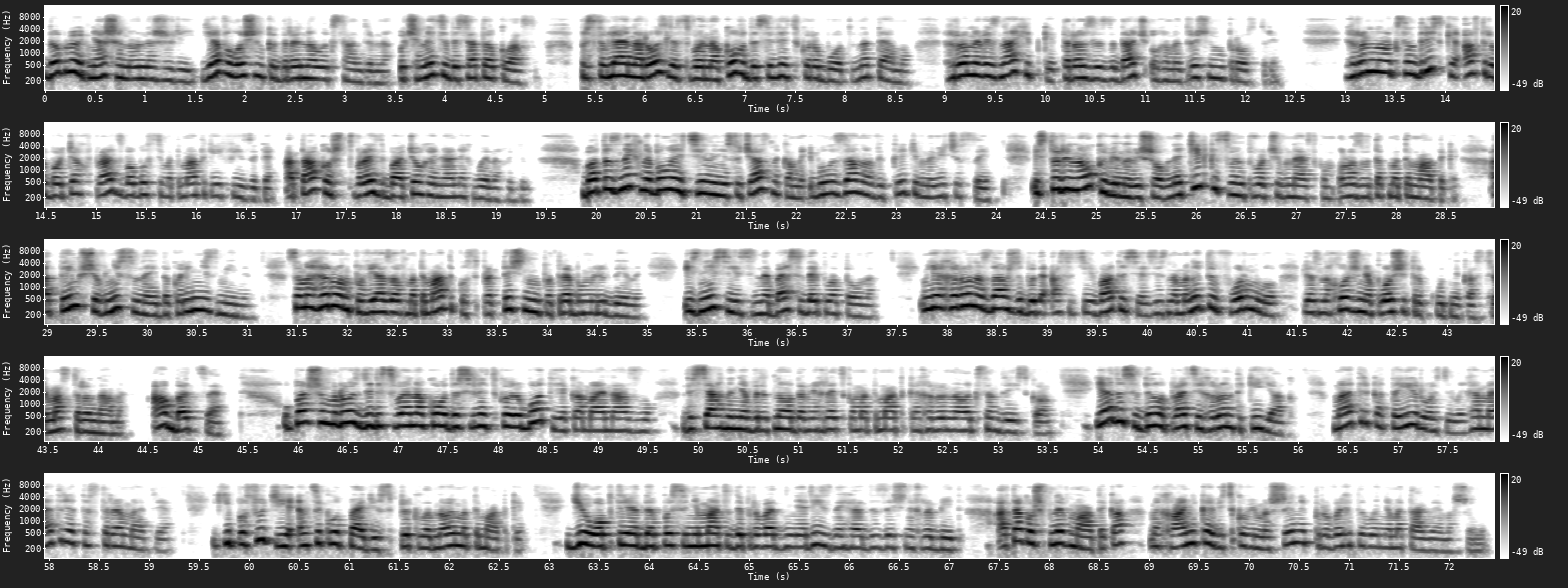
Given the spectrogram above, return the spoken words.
Доброго дня, шановне журі. Я Волощенко Дарина Олександрівна, учениця 10 класу. Представляю на розгляд свою науково-дослідницьку роботу на тему Гронові знахідки та розгляд задач у геометричному просторі. Герон Олександрійський автор багатьох праць в області математики і фізики, а також творець багатьох геніальних винаходів. Багато з них не були оцінені сучасниками і були заново відкриті в нові часи. В історію науки він увійшов не тільки своїм творчим внеском у розвиток математики, а тим, що вніс у неї докорінні зміни. Саме Герон пов'язував математику з практичними потребами людини і зніс її з небес ідей Платона. Ім'я Герона завжди буде асоціюватися зі знаменитою формулою для знаходження площі трикутника з трьома сторонами А, Б, С. У першому розділі своєї науково-дослідницької роботи, яка має назву Досягнення видатного давньогрецького математика Герона Олександрійського, я дослідила праці Герона такі як метрика та її розділи, геометрія та стереометрія, які по суті є енциклопедією з прикладної математики, діоптрія, де описані методи проведення різних геодезичних робіт, а також пневматика, механіка, військові машини про виготовлення метальної машини.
